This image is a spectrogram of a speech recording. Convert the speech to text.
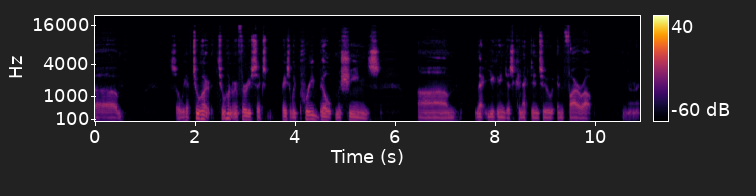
um, so we have 200, 236 basically pre-built machines um, that you can just connect into and fire up. All right.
